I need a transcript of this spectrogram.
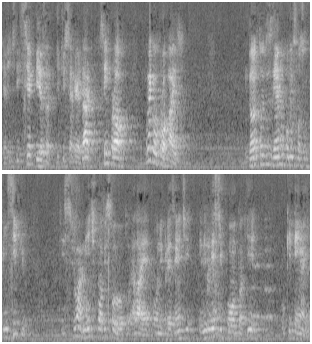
que a gente tem certeza de que isso é verdade, sem prova. Como é que eu vou provar isso? Então eu estou dizendo como se fosse um princípio, que se a mente do absoluto ela é onipresente, e neste ponto aqui, o que tem aí?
